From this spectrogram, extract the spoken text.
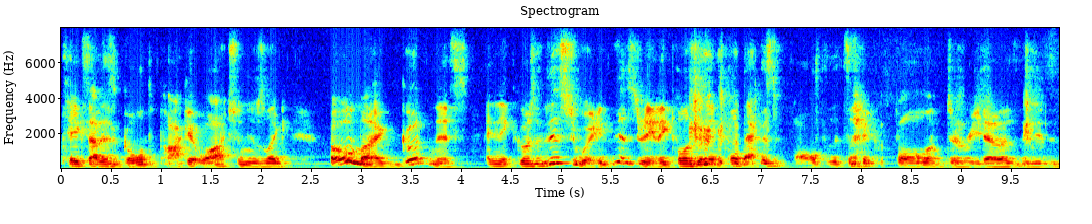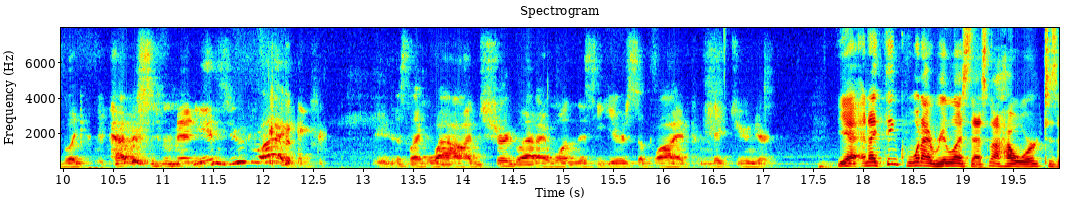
takes out his gold pocket watch and is like, "Oh my goodness!" And it goes this way, this way. And they pull and they pull back this vault that's like full of Doritos. And he's just like, "Have as many as you'd like." You're just like, "Wow, I'm sure glad I won this year's supply from Nick Jr." Yeah, and I think when I realized that's not how it worked is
